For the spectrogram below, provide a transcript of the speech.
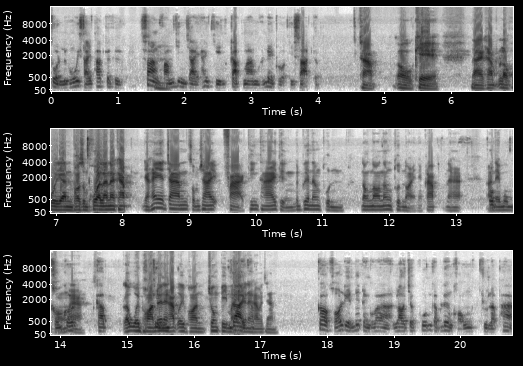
ส่วนหนึ่งของวิสัยทัศน์ก็คือ สร้างความยิ่งใหญ่ให้จีนกลับมาเหมือนในประวัติศาสตร์ครับครับโอเค ได้ครับ เราคุยกันพอสมควรแล้วนะครับ อยากให้อาจารย์สมชายฝากทิ้งท้ายถึงเพื่อนๆนักทุนน้องๆนักทุนหน่อยนะครับนะฮะในมุมของครับแล้วอวยพรด้วยนะครับอวยพรช่วงปีใหม่ด้วยนะครับอาจารย์ ก็ขอเรียนนิดหนึ่งว่าเราจะคุ้นกับเรื่องของจุลภาค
